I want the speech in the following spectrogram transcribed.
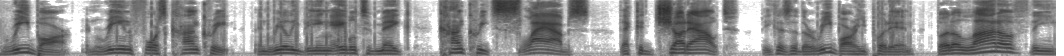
rebar and reinforced concrete and really being able to make concrete slabs that could jut out because of the rebar he put in. But a lot of the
